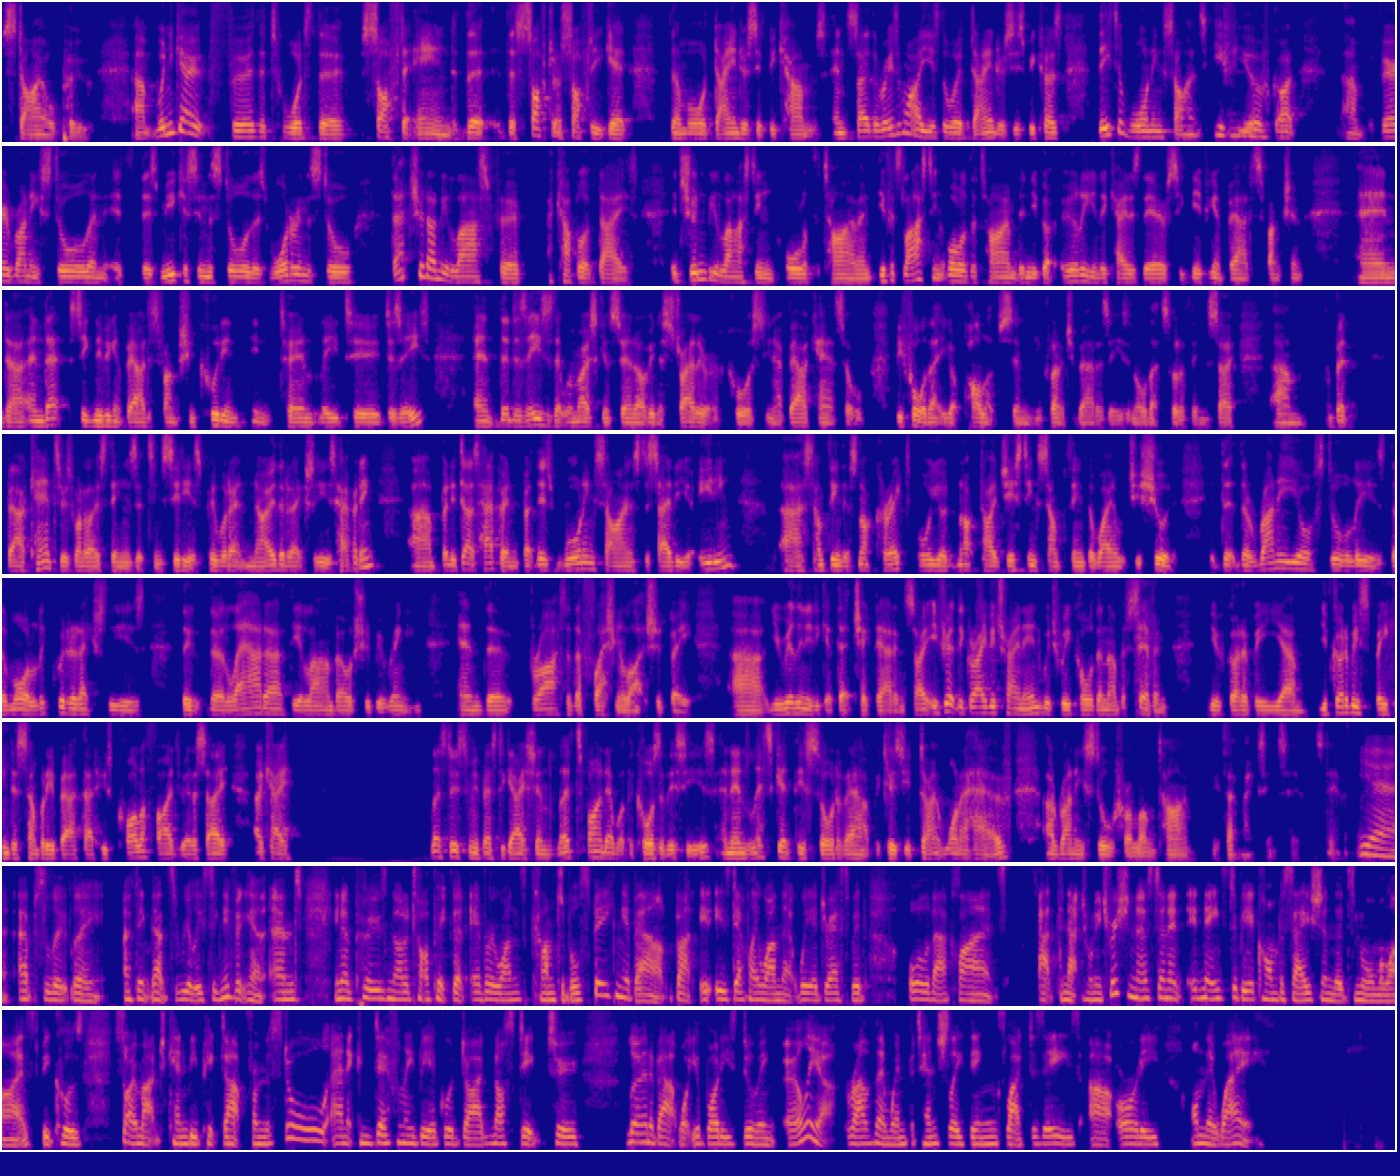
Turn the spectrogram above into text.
style poo. Um, when you go further towards the softer end, the, the softer and softer you get, the more dangerous it becomes. And so the reason why I use the word dangerous is because these are warning signs. If mm-hmm. you have got um, very runny stool and there's mucus in the stool, there's water in the stool, that should only last for a couple of days. It shouldn't be lasting all of the time. And if it's lasting all of the time, then you've got early indicators there of significant bowel dysfunction and uh, and that significant bowel dysfunction could in, in turn lead to disease. And the diseases that we're most concerned of in Australia, of course, you know, bowel cancer. Before that, you got polyps and inflammatory bowel disease and all that sort of thing. So, um, but bowel cancer is one of those things that's insidious. People don't know that it actually is happening, uh, but it does happen. But there's warning signs to say that you're eating uh, something that's not correct or you're not digesting something the way in which you should. The, the runnier your stool is, the more liquid it actually is, the, the louder the alarm bell should be ringing and the brighter the flashing light should be. Uh, you really need to get that checked out. And so, if you're at the gravy train end, which we call the number seven, you've got to be um, you've got to be speaking to somebody about that who's qualified to be able to say, okay, let's do some investigation. Let's find out what the cause of this is, and then let's get this sorted out because you don't want to have a runny stool for a long time, if that makes sense, Steph. Yeah, absolutely. I think that's really significant. And, you know, poo's not a topic that everyone's comfortable speaking about, but it is definitely one that we address with all of our clients at the natural nutritionist and it, it needs to be a conversation that's normalized because so much can be picked up from the stool and it can definitely be a good diagnostic to learn about what your body's doing earlier rather than when potentially things like disease are already on their way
